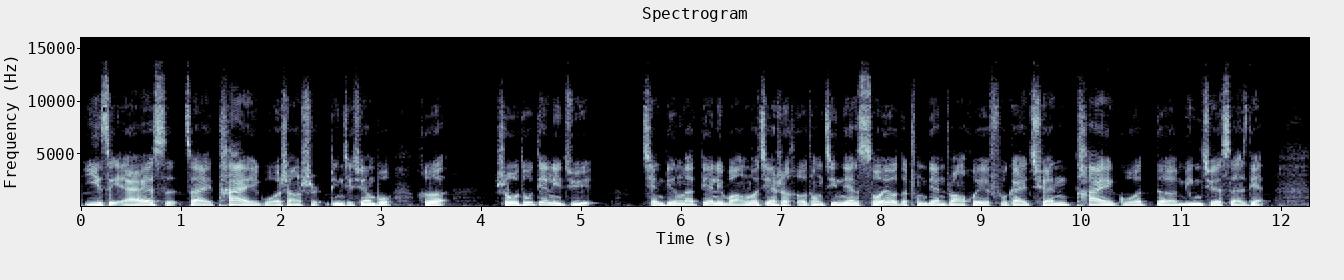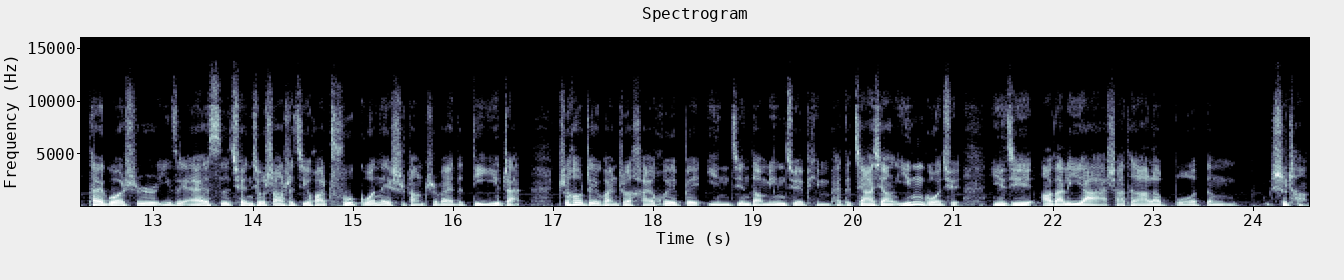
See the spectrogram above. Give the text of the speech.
EZS 在泰国上市，并且宣布和首都电力局签订了电力网络建设合同，今年所有的充电桩会覆盖全泰国的名爵 4S 店。泰国是 EZS 全球上市计划除国内市场之外的第一站。之后，这款车还会被引进到名爵品牌的家乡英国去，以及澳大利亚、沙特阿拉伯等市场。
